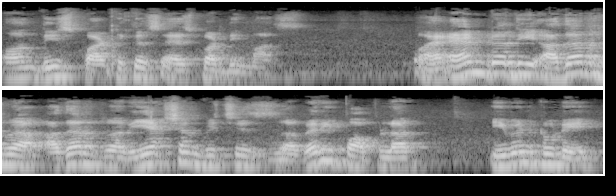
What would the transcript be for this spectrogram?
on these particles as per the mass. Uh, and the other, uh, other reaction which is uh, very popular even today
